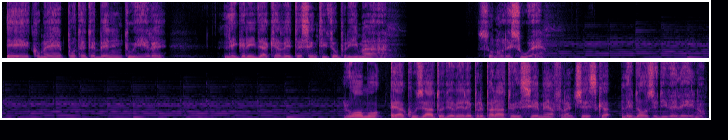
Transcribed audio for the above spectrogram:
e, come potete ben intuire, le grida che avete sentito prima sono le sue. L'uomo è accusato di avere preparato insieme a Francesca le dosi di veleno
